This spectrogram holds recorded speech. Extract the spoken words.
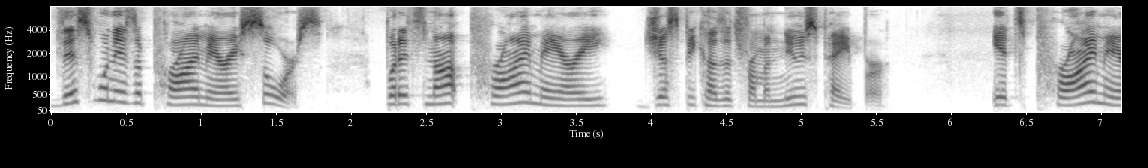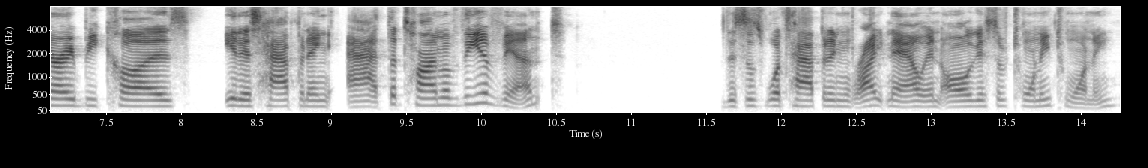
This one is a primary source, but it's not primary just because it's from a newspaper. It's primary because it is happening at the time of the event. This is what's happening right now in August of 2020.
